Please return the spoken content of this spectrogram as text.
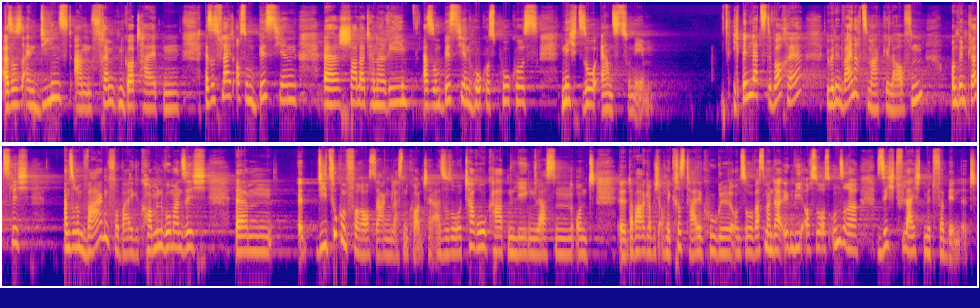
Also es ist ein Dienst an fremden Gottheiten. Es ist vielleicht auch so ein bisschen äh, Charlatanerie, also ein bisschen Hokuspokus, nicht so ernst zu nehmen. Ich bin letzte Woche über den Weihnachtsmarkt gelaufen und bin plötzlich an so einem Wagen vorbeigekommen, wo man sich ähm, äh, die Zukunft voraussagen lassen konnte. Also so Tarotkarten legen lassen und äh, da war, glaube ich, auch eine Kristallkugel und so, was man da irgendwie auch so aus unserer Sicht vielleicht mit verbindet.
